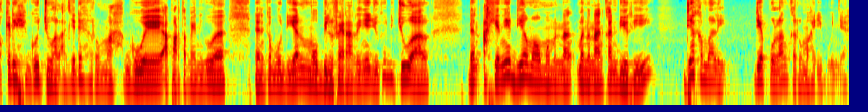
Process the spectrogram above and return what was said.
oke deh gue jual aja deh rumah gue apartemen gue. Dan kemudian mobil Ferrari-nya juga dijual. Dan akhirnya dia mau memenang, menenangkan diri dia kembali. Dia pulang ke rumah ibunya.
